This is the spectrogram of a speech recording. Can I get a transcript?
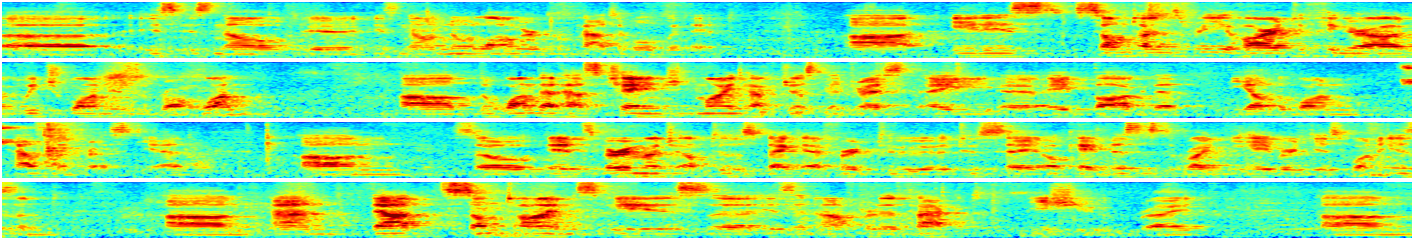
uh, is, is, now, is now no longer compatible with it. It is sometimes really hard to figure out which one is the wrong one. The one that has changed might have just addressed a, a, a bug that the other one hasn't addressed yet. Um, so it's very much up to the spec effort to, to say, okay, this is the right behavior, this one isn't. Um, and that sometimes is, uh, is an after the fact issue, right? Um,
